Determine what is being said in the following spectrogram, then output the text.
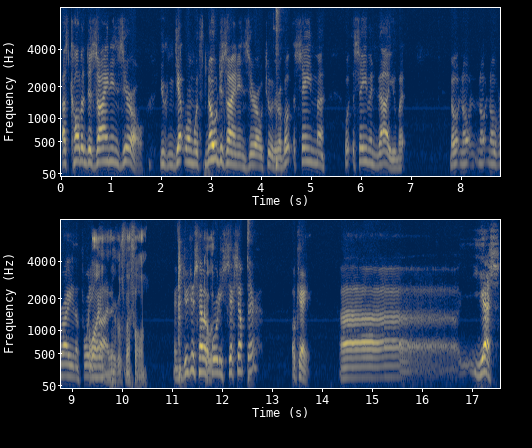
That's called a design in zero. You can get one with no design in zero too. They're about the same uh, about the same in value, but no no no no variety in the Boing, 45. there goes my phone. And did you just have a Oh. 46 up there? Okay. Uh, yes,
